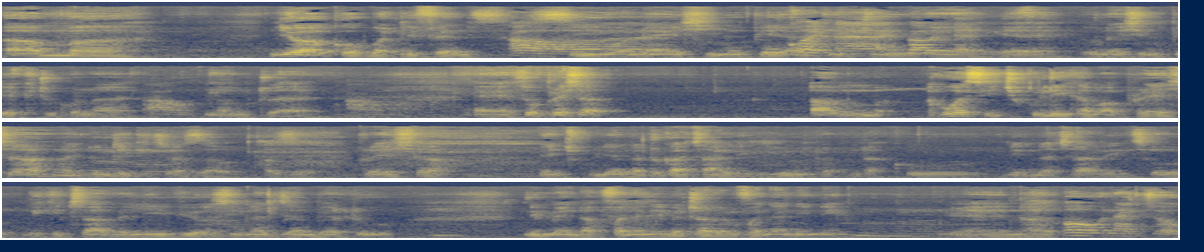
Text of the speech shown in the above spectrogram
um uh, ndio wako but defense Oh. si wanaheshimu pia kitu eh, eh, unaheshimu pia kitu kuna Oh, okay. na mtu eh. oh. eh, so pressure um huwa sichukulii kama pressure. I don't take it as a, as a pressure. Naichukulianga tu ka challenge. Mimi mtu napenda ku nina challenge. So nikitravel hivyo sinajiambia tu nimeenda kufanya nimetravel kufanya nini. Eh, na oh unajua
